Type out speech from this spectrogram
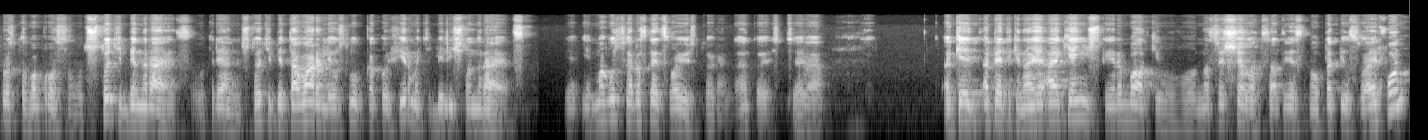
просто вопросом, вот что тебе нравится, вот реально, что тебе товар или услуг какой фирмы тебе лично нравится. Я, я могу рассказать свою историю, да, то есть, э, опять-таки, на океанической рыбалке на Сейшелах, соответственно, утопил свой iPhone,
